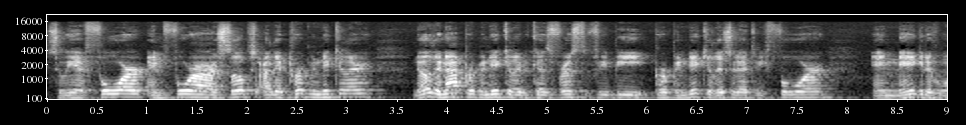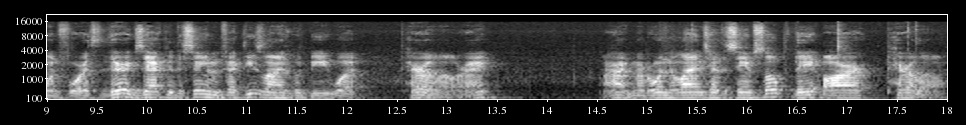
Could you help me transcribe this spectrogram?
So we have 4 and 4 are our slopes. Are they perpendicular? No, they're not perpendicular because for us to be perpendicular, this would have to be 4 and negative 1 fourth. They're exactly the same. In fact, these lines would be what? Parallel, right? All right, remember when the lines have the same slope, they are parallel.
